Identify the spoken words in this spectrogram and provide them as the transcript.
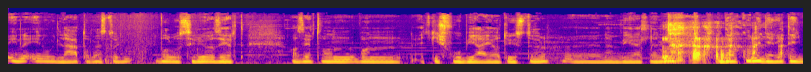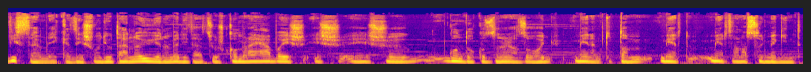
én, én úgy látom ezt, hogy valószínű azért, azért van, van egy kis fóbiája a tűztől, nem véletlenül, de akkor legyen itt egy visszaemlékezés, vagy utána üljön a meditációs kamrájába, és, és, és gondolkozzon el azon, hogy miért nem tudtam, miért, miért van az, hogy megint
